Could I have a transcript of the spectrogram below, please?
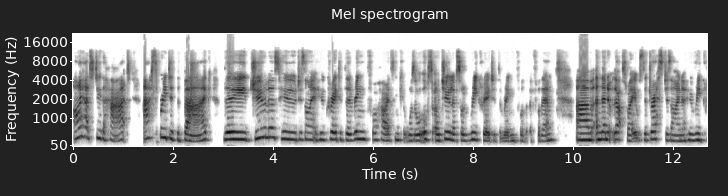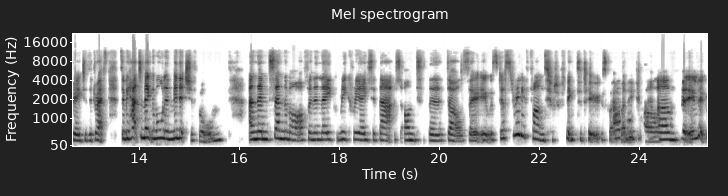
I had to do the hat. Asprey did the bag. The jewelers who designed, who created the ring for her, I think it was also a jeweler sort of recreated the ring for the, for them. Um, and then it, that's right, it was the dress designer who recreated the dress. So we had to make them all in miniature form and then send them off and then they recreated that onto the doll. So it was just really fun sort of thing to do. It was quite oh, funny. um, but it looked,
